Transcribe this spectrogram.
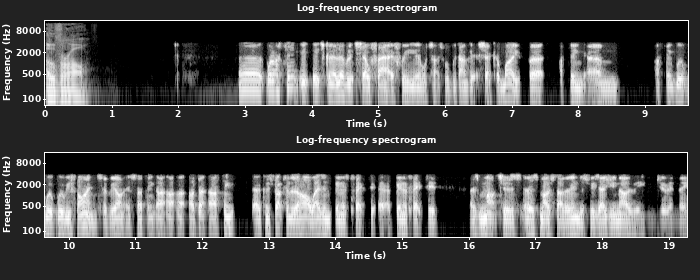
overall? Uh, well, I think it, it's going to level itself out if we, you know, touch wood, we don't get a second wave. But I think, um, I think we'll, we'll, we'll, be fine. To be honest, I think, I, I, I, I think uh, construction as a whole hasn't been affected, uh, been affected as much as, as most other industries. As you know, even during the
